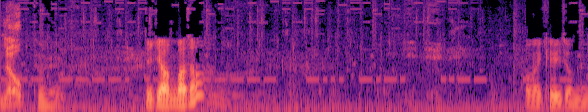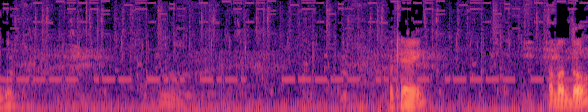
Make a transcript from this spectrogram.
Nope. 둘 이게 안 맞아? 그러면 게이지 없는 걸 오케이 한 번 더.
